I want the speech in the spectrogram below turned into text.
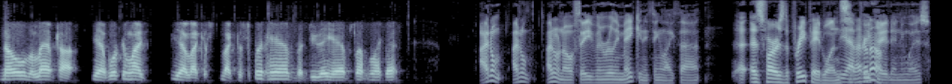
No, the laptop. Yeah, working like yeah, like a, like the Sprint has, but do they have something like that? I don't, I don't, I don't know if they even really make anything like that. As far as the prepaid ones, Yeah, I don't know. prepaid, anyways.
